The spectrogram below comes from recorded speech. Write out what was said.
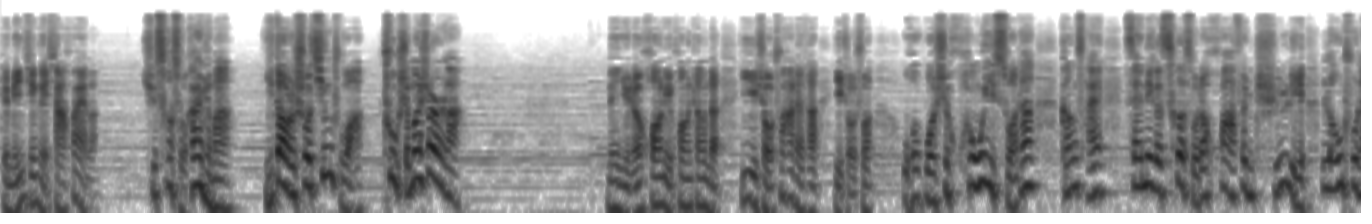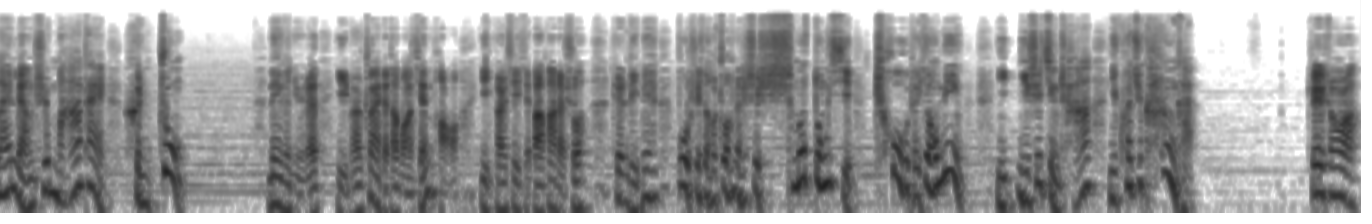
这民警给吓坏了，去厕所干什么？你倒是说清楚啊！出什么事儿了？那女人慌里慌张的，一手抓着他，一手说：“我我是环卫所的，刚才在那个厕所的化粪池里捞出来两只麻袋，很重。”那个女人一边拽着他往前跑，一边结结巴巴的说：“这里面不知道装的是什么东西，臭的要命！你你是警察，你快去看看。”这时候啊，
